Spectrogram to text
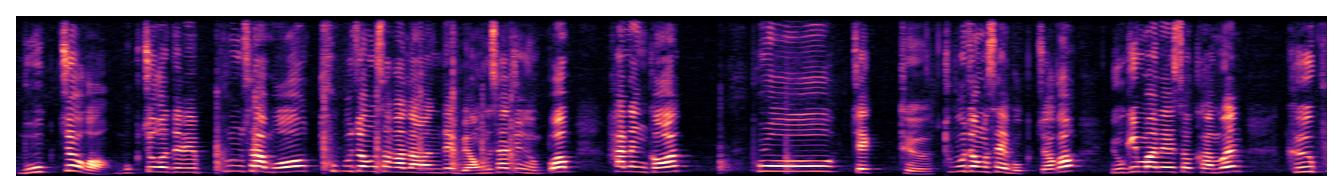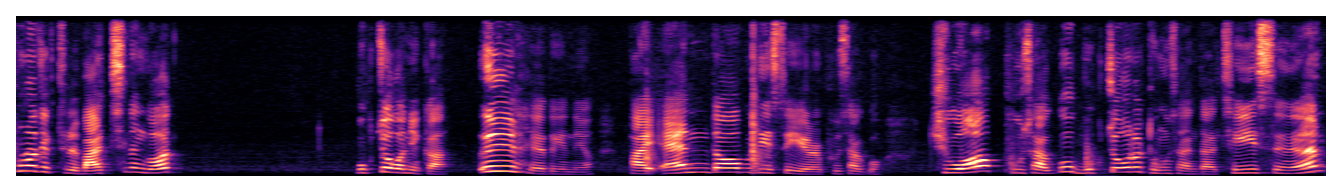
목적어, 목적어들의 품사 뭐 투부정사가 나왔는데 명사중용법 하는 것, 프로젝트, 투부정사의 목적어 여기만 해석하면 그 프로젝트를 마치는 것 목적어니까 을 해야 되겠네요. By end of this year 부사구 주어 부사구 목적어를 동사한다. 제이스는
